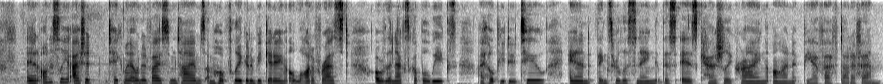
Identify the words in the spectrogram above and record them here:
And honestly, I should take my own advice sometimes. I'm hopefully going to be getting a lot of rest over the next couple weeks. I hope you do too. And thanks for listening. This is Casually Crying on BFF.fm.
